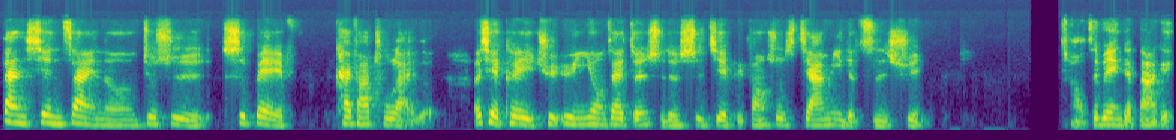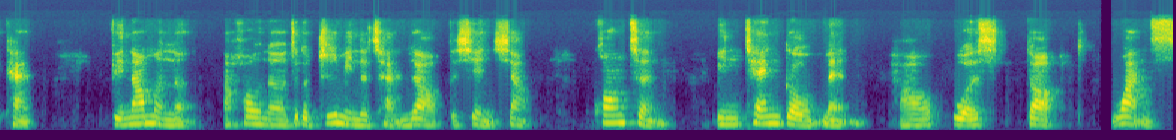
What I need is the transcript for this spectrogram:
但现在呢，就是是被开发出来了，而且可以去运用在真实的世界，比方说是加密的资讯。好，这边给大家可以看 phenomenon，然后呢，这个知名的缠绕的现象，quantum entanglement，好，was stopped once，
